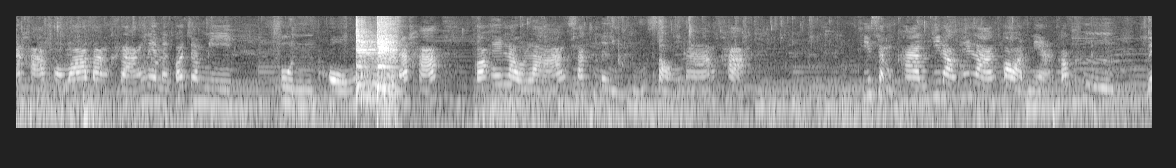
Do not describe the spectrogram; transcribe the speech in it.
นะคะ เพราะว่าบางครั้งเนี่ยมันก็จะมีฝุ่นผงอยู่นะคะ ก็ให้เราล้างสัก1-2น้ำค่ะ ที่สำคัญที่เราให้ล้างก่อนเนี่ยก็คือ เว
